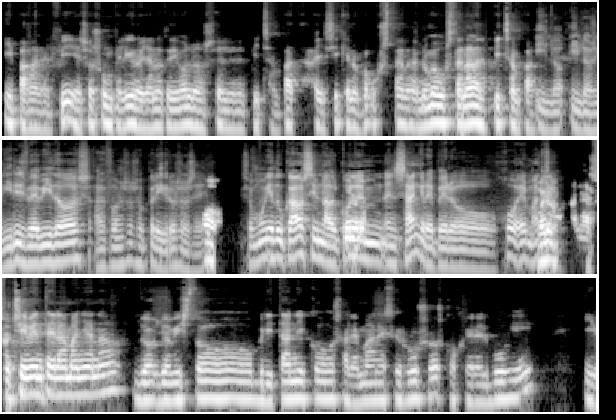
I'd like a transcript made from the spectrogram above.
Y pagan el fee. Eso es un peligro. Ya no te digo los, el pitch and pat. Ahí sí que no me gusta nada. No me gusta nada el pitch and pat. Y, los guiris bebidos, Alfonso, son peligrosos, ¿eh? Oh. Son muy educados sin alcohol en, sangre, pero, joder, macho. Bueno, a las 8 y 20 de la mañana yo, yo he visto británicos, alemanes y rusos coger el buggy y,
